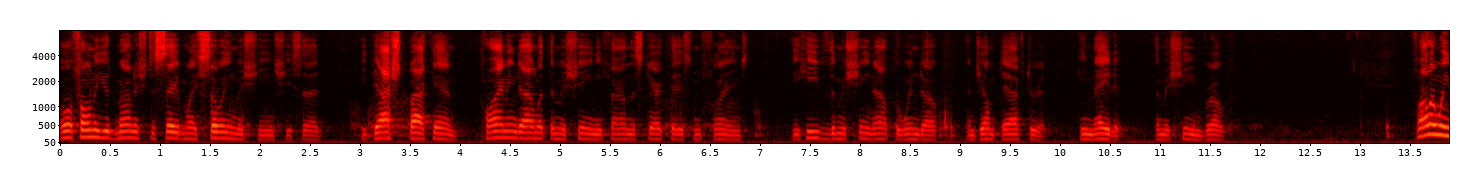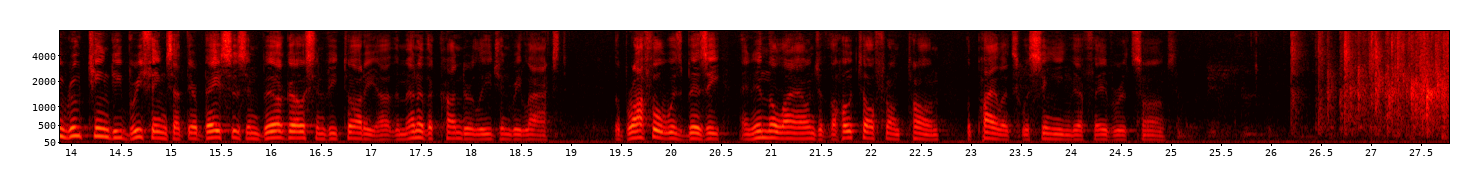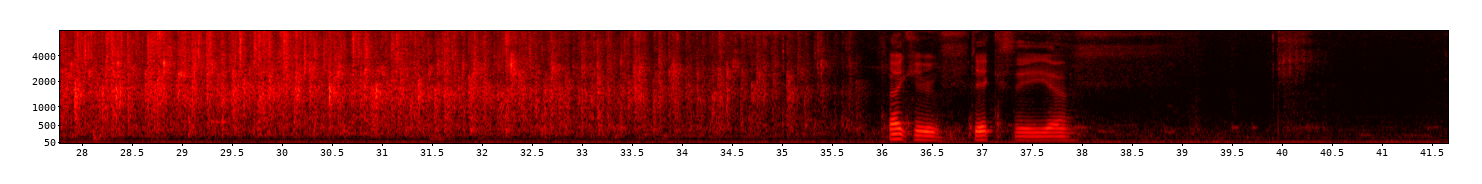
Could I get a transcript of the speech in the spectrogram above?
Oh, if only you'd managed to save my sewing machine, she said. He dashed back in. Climbing down with the machine, he found the staircase in flames. He heaved the machine out the window and jumped after it. He made it. The machine broke. Following routine debriefings at their bases in Burgos and Vitoria, the men of the Condor Legion relaxed. The brothel was busy, and in the lounge of the Hotel Fronton, the pilots were singing their favorite songs. Thank you, Dick. The, uh,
